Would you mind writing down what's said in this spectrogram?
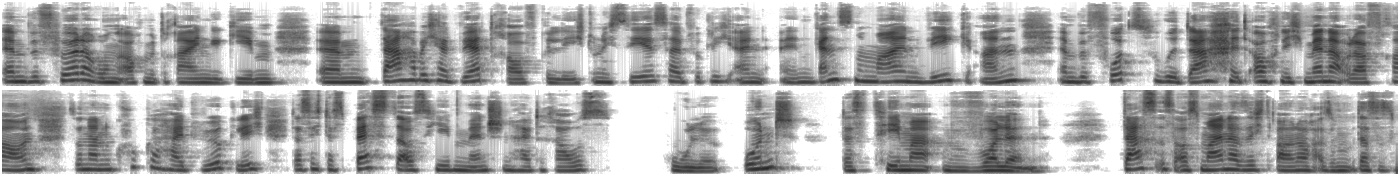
ähm, Beförderung auch mit reingegeben. Ähm, da habe ich halt Wert drauf gelegt und ich sehe es halt wirklich einen, ganz normalen Weg an, ähm, bevorzuge da halt auch nicht Männer oder Frauen, sondern gucke halt wirklich, dass ich das Beste aus jedem Menschen halt raushole und das Thema wollen das ist aus meiner Sicht auch noch, also das ist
